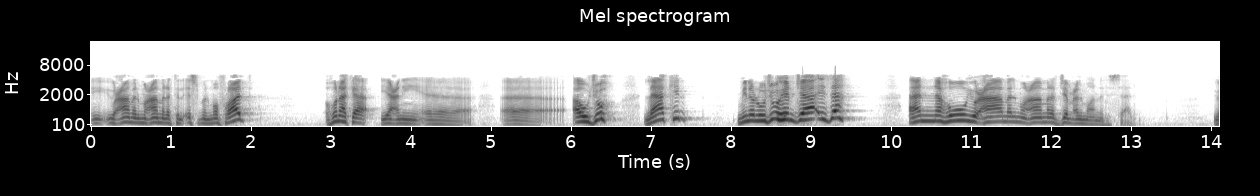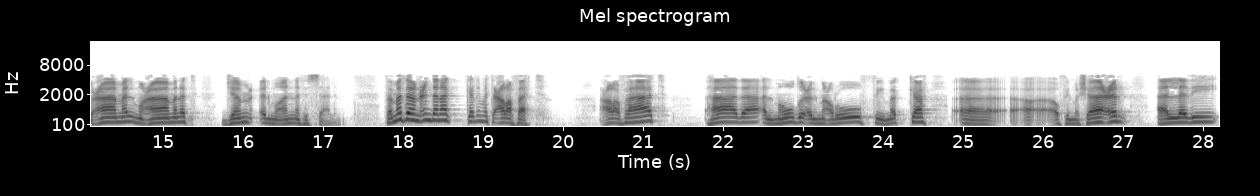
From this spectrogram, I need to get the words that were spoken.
يعامل معاملة الاسم المفرد؟ هناك يعني آه، آه، أوجه لكن من الوجوه الجائزة أنه يعامل معاملة جمع المؤنث السالم. يعامل معاملة جمع المؤنث السالم. فمثلا عندنا كلمة عرفات. عرفات هذا الموضع المعروف في مكة آه، أو في المشاعر الذي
